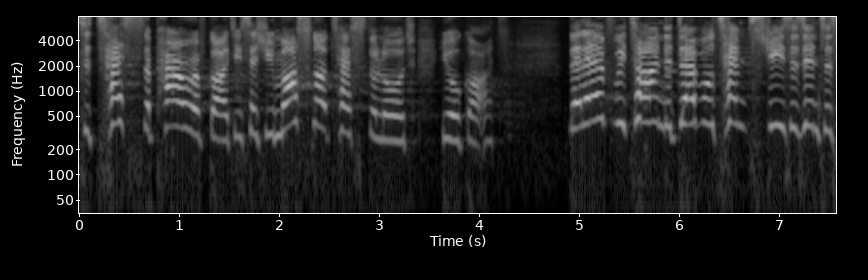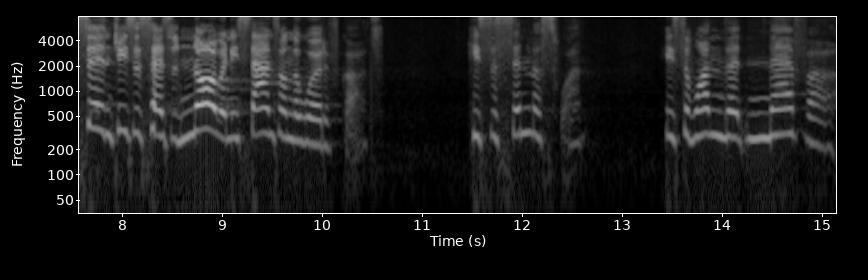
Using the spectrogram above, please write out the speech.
to test the power of God, he says, You must not test the Lord your God. That every time the devil tempts Jesus into sin, Jesus says no, and he stands on the word of God. He's the sinless one. He's the one that never,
